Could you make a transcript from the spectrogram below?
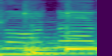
So no.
